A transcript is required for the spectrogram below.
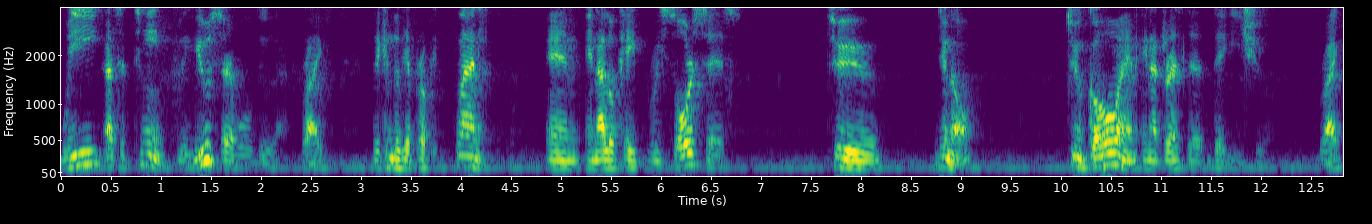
We as a team, the user will do that, right? They can do the appropriate planning and, and allocate resources to, you know, to go and, and address the, the issue, right?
